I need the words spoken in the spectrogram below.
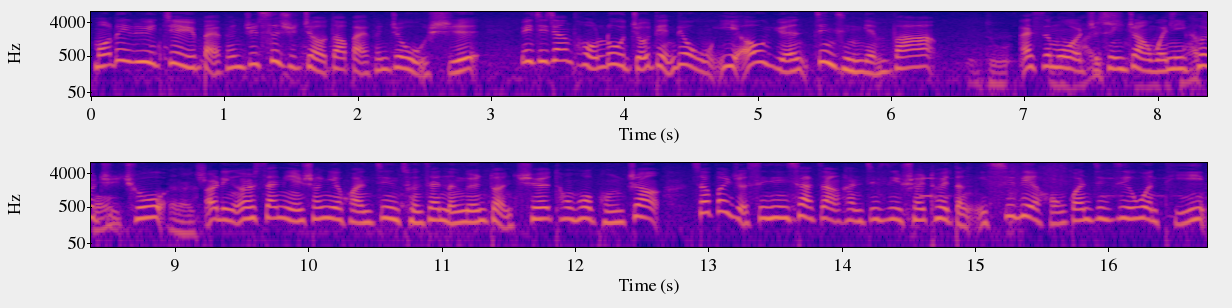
毛利率介于49%到50%，预计将投入9.65亿欧元进行研发。艾斯莫尔执行长维尼克指出，二零二三年商业环境存在能源短缺、通货膨胀、消费者信心下降和经济衰退等一系列宏观经济问题。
